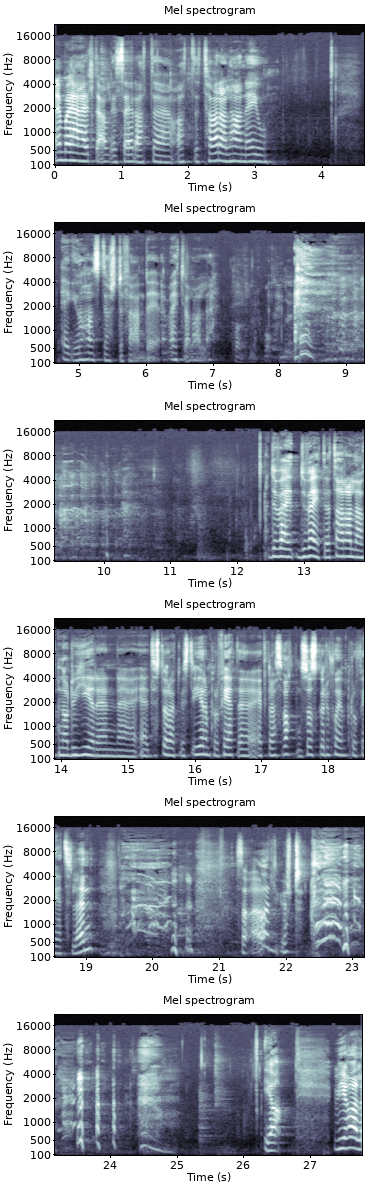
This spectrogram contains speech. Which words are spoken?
Jeg må helt ærlig si at, eh, at Tarald han er jo Jeg er jo hans største fan. Det vet vel alle. Du vet, du vet dette, Harald, at når du gir en, eh, det står at hvis du gir en profet eh, et glass vann, så skal du få en profets lønn. Så det var lurt. Ja. Vi har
